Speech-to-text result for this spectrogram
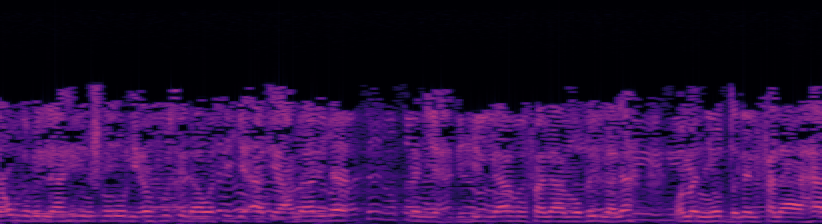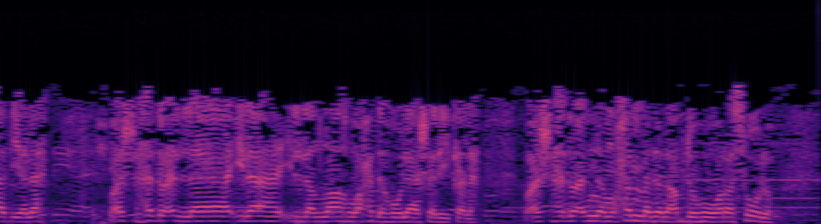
نعوذ بالله من شرور أنفسنا وسيئات أعمالنا من يهده الله فلا مضل له ومن يضلل فلا هادي له وأشهد أن لا إله إلا الله وحده لا شريك له وأشهد أن محمدا عبده ورسوله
